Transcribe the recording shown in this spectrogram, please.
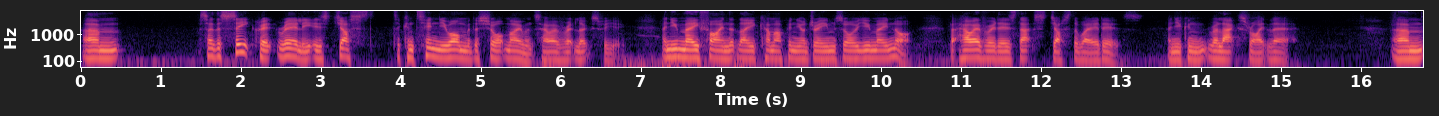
Um, so the secret really is just to continue on with the short moments, however it looks for you. And you may find that they come up in your dreams or you may not. But however it is, that's just the way it is. And you can relax right there. Um,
